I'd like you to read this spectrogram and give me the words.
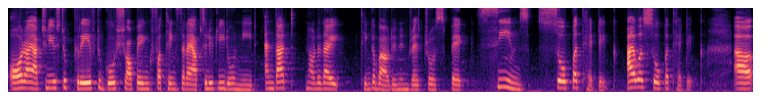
or I actually used to crave to go shopping for things that I absolutely don't need. And that, now that I think about it in retrospect, seems so pathetic. I was so pathetic. Uh,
